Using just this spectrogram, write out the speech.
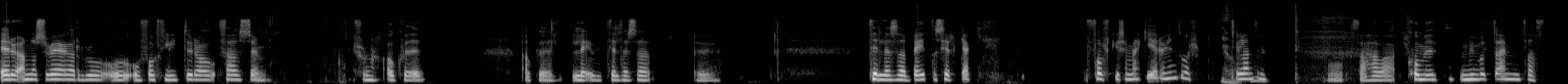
eru annars vegar og fólk lítur á það sem svona ákveðið ákveðið leiði til þess að uh, til þess að beita sér gegn fólki sem ekki eru hinduar Já. í landinu. Og það hafa komið upp mjög mörg dæmum það.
